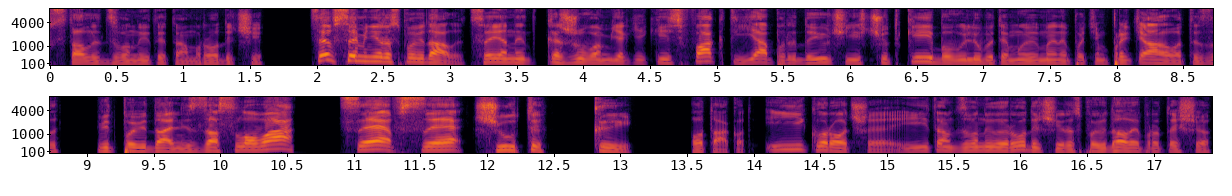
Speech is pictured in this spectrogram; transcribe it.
стали дзвонити там родичі. Це все мені розповідали. Це я не кажу вам як якийсь факт, я передаю чиїсь чутки, бо ви любите мене потім притягувати за відповідальність за слова. Це все чутки. Отак от. І коротше, і там дзвонили родичі і розповідали про те, що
